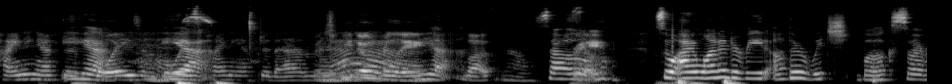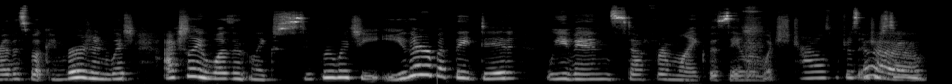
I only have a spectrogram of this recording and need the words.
pining after Yeah. boys and boys Yeah. pining after them. Which and- we don't really Yeah. love. No. So Right. So I wanted to read other witch books, so I read this book Conversion, which actually wasn't like super witchy either, but they did weave in stuff from like the Salem witch trials, which was Oh, interesting. well,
